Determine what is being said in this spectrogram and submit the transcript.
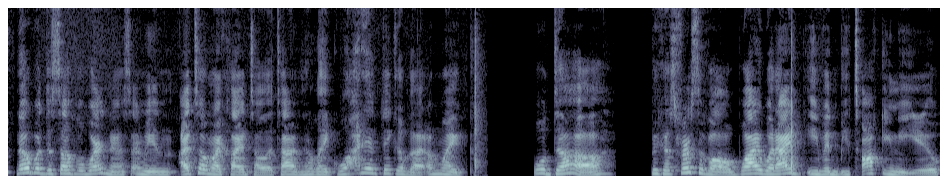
No, but the self awareness. I mean, I tell my clients all the time. They're like, "Well, I didn't think of that." I'm like, "Well, duh." Because first of all, why would I even be talking to you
